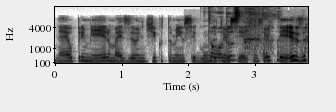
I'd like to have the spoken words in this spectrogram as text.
Né, é o primeiro, mas eu indico também o segundo Todos. e o terceiro, com certeza.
